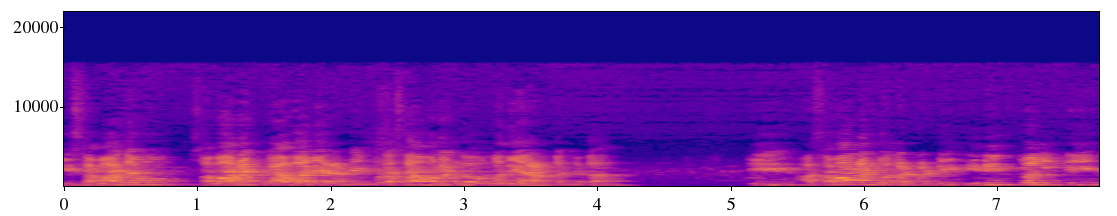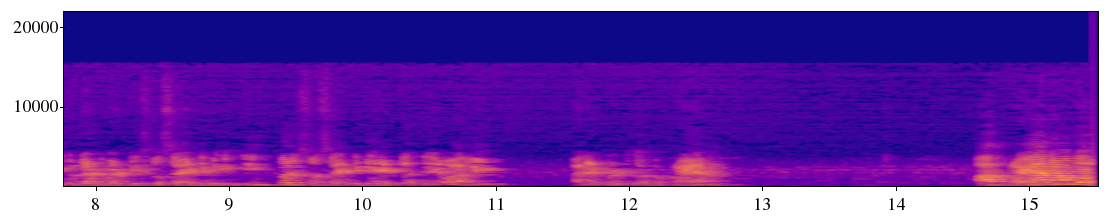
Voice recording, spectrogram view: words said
ఈ సమాజము సమానం కావాలి అని అంటే ఇప్పుడు అసమానంగా ఉన్నది అని అర్థం కదా? ఈ అసమానంగా ఉన్నటువంటి ఇన్ఈక్వల్టీ ఉన్నటువంటి సొసైటీని ఈక్వల్ సొసైటీగా ఎట్లా తేవాలి అనేటువంటిది ఒక ప్రయాణం. ఆ ప్రయాణంలో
